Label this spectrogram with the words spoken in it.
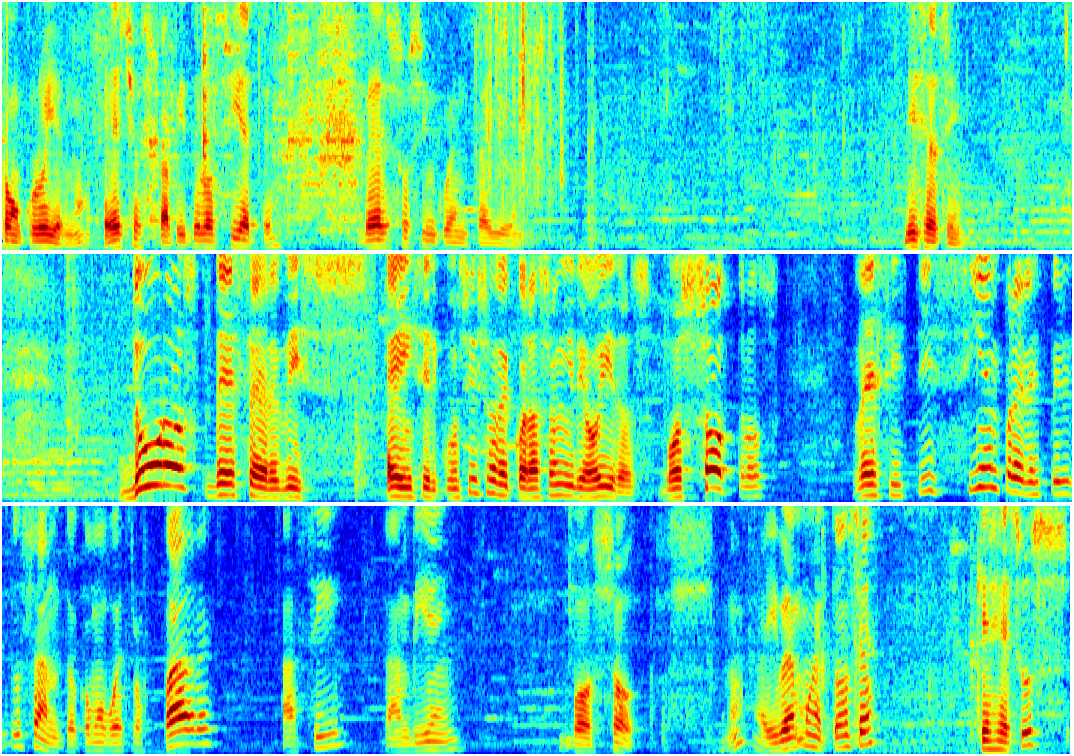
concluir, ¿no? Hechos capítulo 7, verso 51. Dice así, duros de cerviz e incircuncisos de corazón y de oídos, vosotros resistís siempre el Espíritu Santo como vuestros padres, así también vosotros. Ahí vemos entonces que Jesús,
